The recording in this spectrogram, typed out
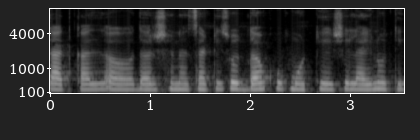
तात्काळ दर्शनासाठी सुद्धा खूप मोठी अशी लाईन होती.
